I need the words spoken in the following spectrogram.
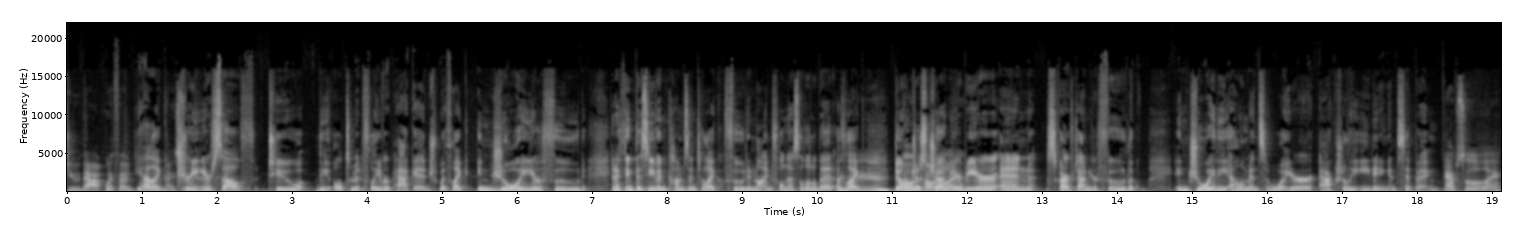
do that with a Yeah, like nicer treat beer. yourself to the ultimate flavor package with like enjoy your food. And I think this even comes into like food and mindfulness a little bit of like mm-hmm. don't Oh, just chug your beer and scarf down your food. Like enjoy the elements of what you're actually eating and sipping. Absolutely.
